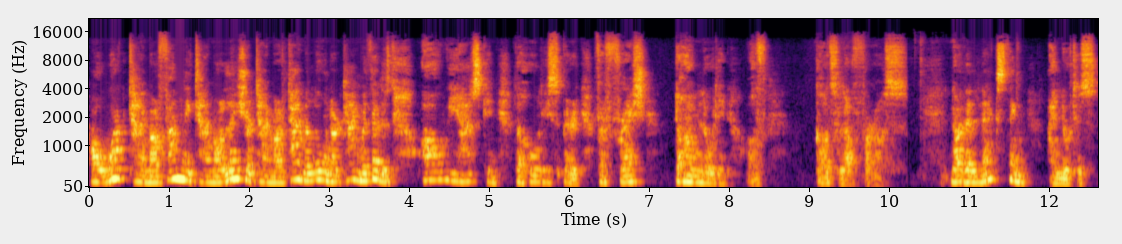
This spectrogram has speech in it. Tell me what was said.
our work time, our family time, our leisure time, our time alone, our time with others, are we asking the Holy Spirit for fresh downloading of God's love for us? Now, the next thing I notice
